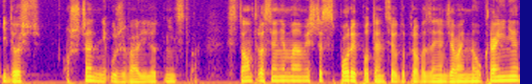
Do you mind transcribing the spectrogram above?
i dość oszczędnie używali lotnictwa. Stąd Rosjanie mają jeszcze spory potencjał do prowadzenia działań na Ukrainie,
